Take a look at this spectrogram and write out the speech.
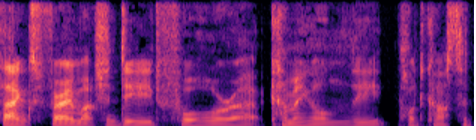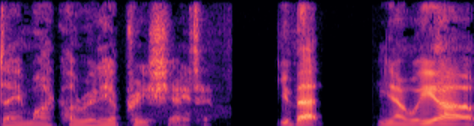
Thanks very much indeed for uh, coming on the podcast today, Mike. I really appreciate it. You bet. You know, we uh,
